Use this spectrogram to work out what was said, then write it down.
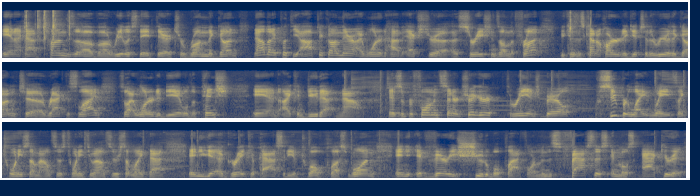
and I have tons of uh, real estate there to run the gun. Now that I put the optic on there, I wanted to have extra uh, serrations on the front because it's kind of harder to get to the rear of the gun to rack the slide. So I wanted to be able to pinch and I can do that now. It's a performance center trigger, three inch barrel, super lightweight. It's like 20 some ounces, 22 ounces or something like that. And you get a great capacity of 12 plus one and a very shootable platform. And this is fastest and most accurate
